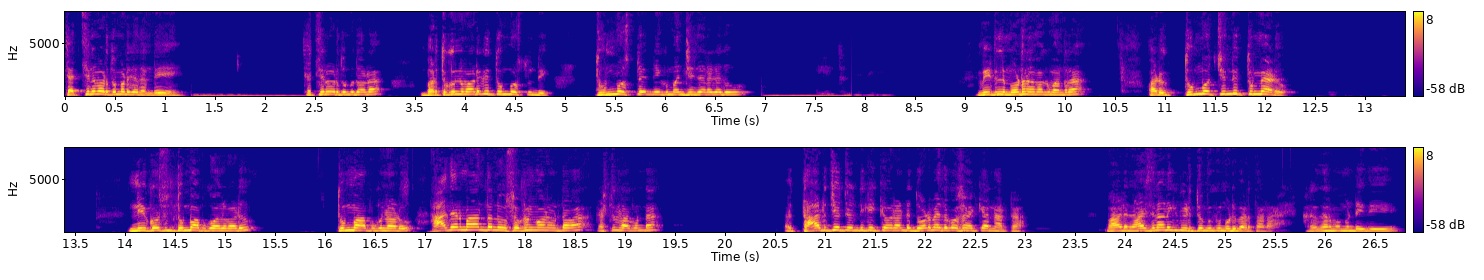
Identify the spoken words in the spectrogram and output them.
చచ్చిన వాడు తుమ్మడు కదండి. చచ్చిన వాడు తుమ్ముతాడా? బ్రతుకున్న వాడికి తుమ్ము వస్తుంది తుమ్ము వస్తే నీకు మంచి జరగదు? వీటిని మూఢనమ్మకం అనరా వాడు తుమ్ము వచ్చింది తుమ్మాడు నీకోసం తుమ్ము ఆపుకోవాలి వాడు. తుమ్ము ఆపుకున్నాడు. ఆ జన్మాంతం నువ్వు సుఖంగానే ఉంటావా? కష్టం రాకుండా? తాటి చెట్టు ఎందుకు ఎక్కేవారంటే దూడ మీద కోసం ఎక్కానట. వాడి నాశనానికి వీడి తుమ్మికి ముడి పెడతాడా ధర్మం అండి ఇది.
